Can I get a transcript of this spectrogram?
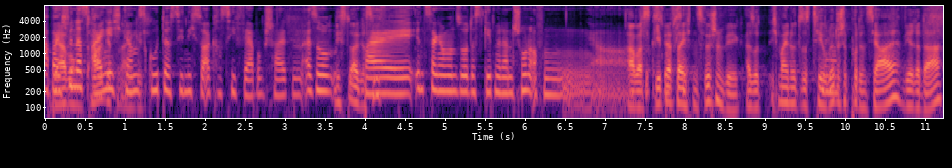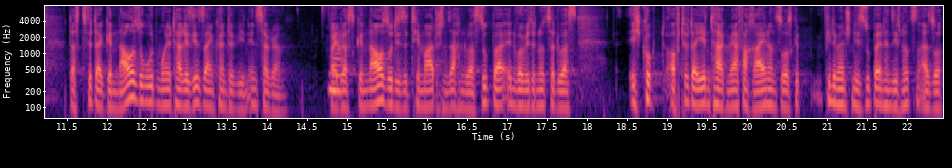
aber ich Werbung finde das eigentlich ganz gut, dass sie nicht so aggressiv Werbung schalten. Also Nicht so aggressiv? bei Instagram und so, das geht mir dann schon auf den, ja. Aber es Keks gibt ja vielleicht einen Zwischenweg. Also ich meine, das theoretische Potenzial wäre da, dass Twitter genauso gut monetarisiert sein könnte wie in Instagram. Weil Ja. du hast genauso diese thematischen Sachen. Du hast super involvierte Nutzer, du hast ich gucke auf Twitter jeden Tag mehrfach rein und so. Es gibt viele Menschen, die es super intensiv nutzen. Also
